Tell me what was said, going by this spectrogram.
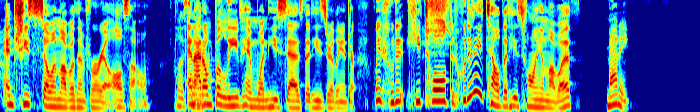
and she's so in love with him for real. Also. Listen. And I don't believe him when he says that he's really into her. Wait, who did he told? Who did he tell that he's falling in love with? Maddie.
